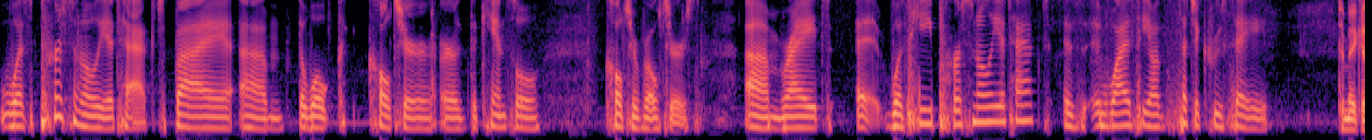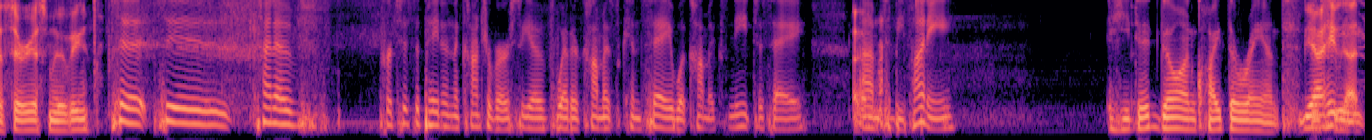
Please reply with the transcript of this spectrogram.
was personally attacked by um, the woke culture or the cancel culture vultures, um, right? Uh, was he personally attacked? Is why is he on such a crusade? to make a serious movie. to to kind of participate in the controversy of whether comics can say what comics need to say um, to be funny. He did go on quite the rant. Yeah, this he. uh, week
